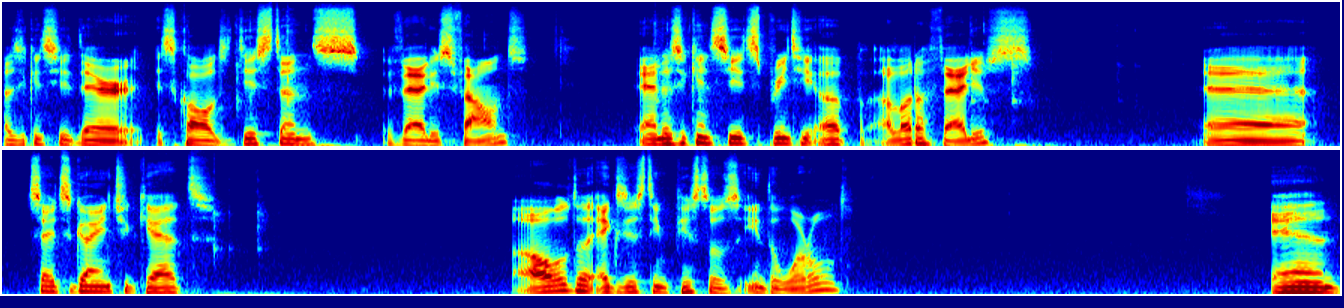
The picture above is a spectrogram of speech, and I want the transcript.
As you can see there, it's called distance values found. And as you can see, it's printing up a lot of values. Uh, so it's going to get all the existing pistols in the world and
